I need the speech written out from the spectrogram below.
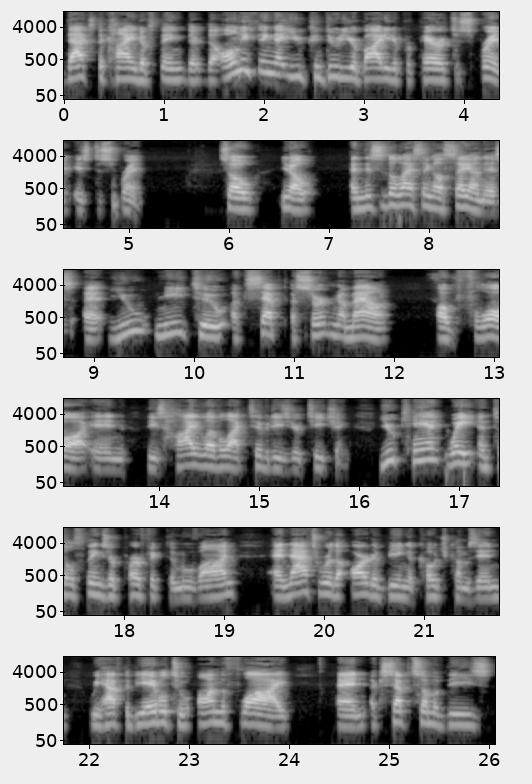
that's the kind of thing that the only thing that you can do to your body to prepare it to sprint is to sprint. So you know and this is the last thing i'll say on this uh, you need to accept a certain amount of flaw in these high level activities you're teaching. You can't wait until things are perfect to move on. And that's where the art of being a coach comes in. We have to be able to on the fly and accept some of these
